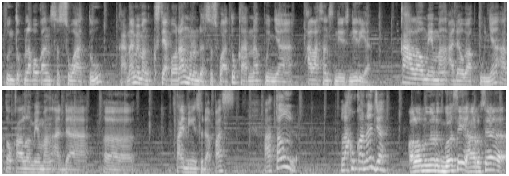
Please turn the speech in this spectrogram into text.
untuk melakukan sesuatu karena memang setiap orang menunda sesuatu karena punya alasan sendiri-sendiri ya. Kalau memang ada waktunya atau kalau memang ada eh, timing yang sudah pas atau Ya. lakukan aja Kalau menurut gue sih harusnya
